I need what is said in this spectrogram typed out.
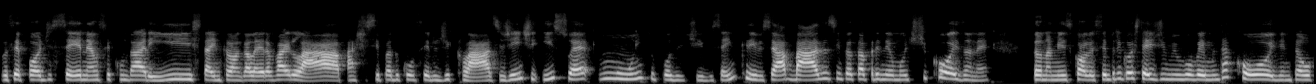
você pode ser, né, um secundarista, então a galera vai lá, participa do conselho de classe. Gente, isso é muito positivo, isso é incrível, isso é a base assim para tu aprender um monte de coisa, né? Então, na minha escola, eu sempre gostei de me envolver em muita coisa. Então,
